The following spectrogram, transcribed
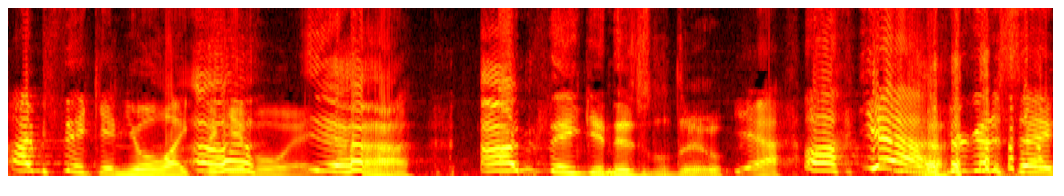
I'm thinking you'll like the Uh, giveaway. Yeah, I'm thinking this will do. Yeah. Uh, yeah. You're gonna say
